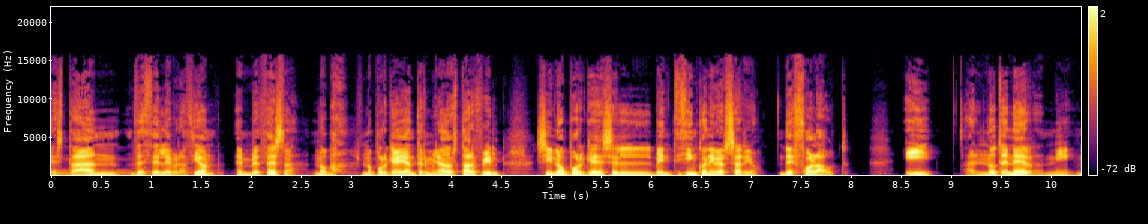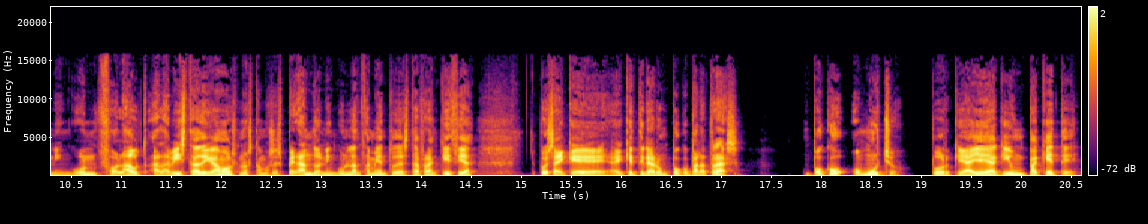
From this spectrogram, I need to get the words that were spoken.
están de celebración en Bethesda. No, no porque hayan terminado Starfield, sino porque es el 25 aniversario de Fallout. Y al no tener ni, ningún Fallout a la vista, digamos, no estamos esperando ningún lanzamiento de esta franquicia, pues hay que, hay que tirar un poco para atrás. Un poco o mucho, porque hay aquí un paquete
